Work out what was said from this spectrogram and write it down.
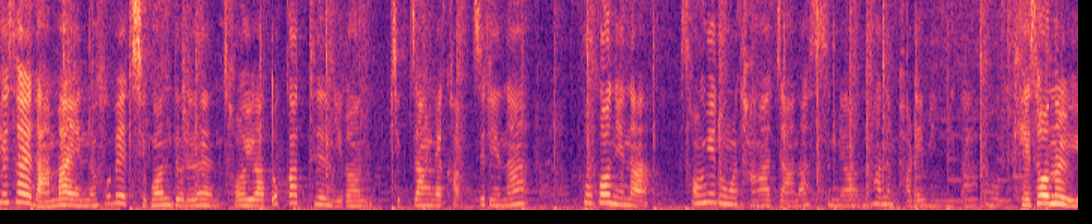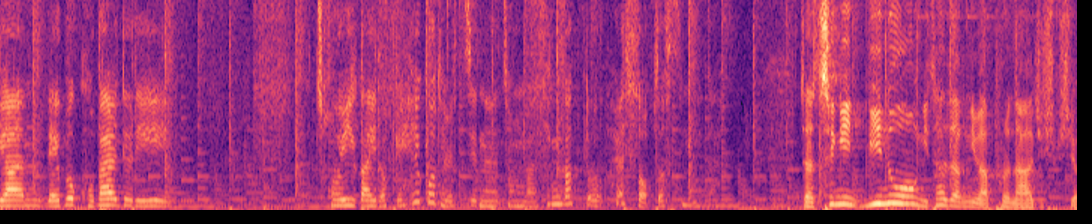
회사에 남아있는 후배 직원들은 저희와 똑같은 이런 직장 내 갑질이나 폭언이나 성희롱을 당하지 않았으면 하는 바람입니다. 어, 개선을 위한 내부 고발들이 저희가 이렇게 해고될지는 정말 생각도 할 수 없었습니다. 자 증인 민우홍 이사장님 앞으로 나와 주십시오.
